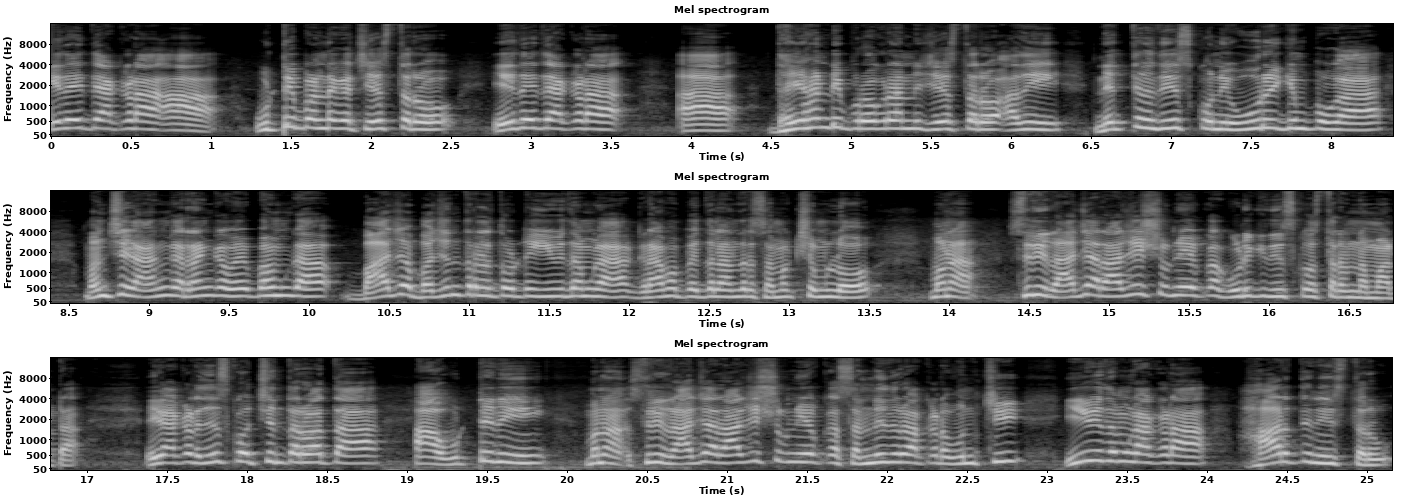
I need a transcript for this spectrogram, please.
ఏదైతే అక్కడ ఆ ఉట్టి పండగ చేస్తారో ఏదైతే అక్కడ ఆ దహండి ప్రోగ్రాన్ని చేస్తారో అది నెత్తిన తీసుకొని ఊరేగింపుగా మంచిగా అంగరంగ వైభవంగా బాజా భజంత్రలతోటి ఈ విధంగా గ్రామ పెద్దలందరి సమక్షంలో మన శ్రీ రాజా రాజేశ్వరుని యొక్క గుడికి తీసుకొస్తారన్నమాట. ఇక అక్కడ తీసుకొచ్చిన తర్వాత ఆ ఉట్టిని మన శ్రీ రాజా రాజేశ్వరుని యొక్క సన్నిధిలో అక్కడ ఉంచి ఈ విధంగా అక్కడ హారతిని ఇస్తారు.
